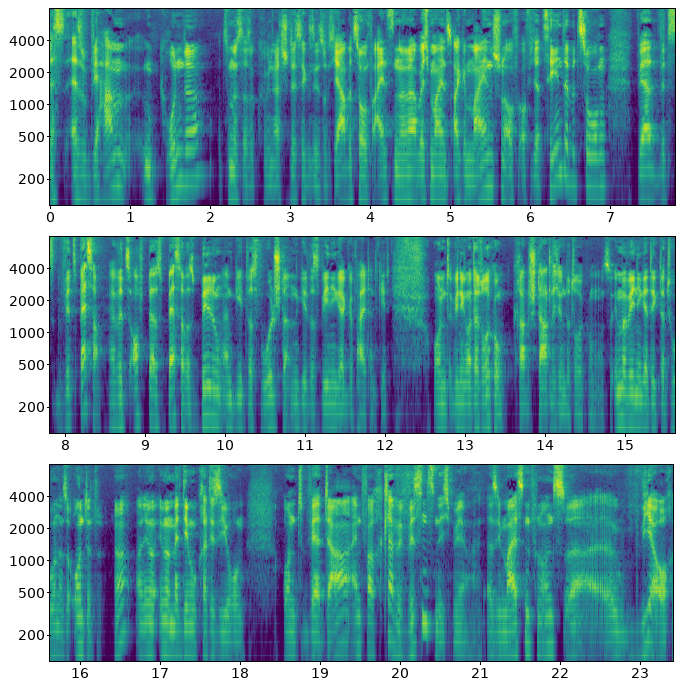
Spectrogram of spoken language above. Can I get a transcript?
Das, also wir haben im Grunde, zumindest also Kriminalstatistiken sind jetzt auf Jahr bezogen, auf Einzelne, aber ich meine es allgemein schon auf, auf Jahrzehnte bezogen, wird es besser. Ja, wird es oft besser, was Bildung angeht, was Wohlstand angeht, was weniger Gewalt angeht. Und weniger Unterdrückung, gerade staatliche Unterdrückung. Und so. Immer weniger Diktaturen und so und, ne? und immer, immer mehr Demokratisierung. Und wer da einfach, klar, wir wissen es nicht mehr. Also die meisten von uns, äh, wir auch,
